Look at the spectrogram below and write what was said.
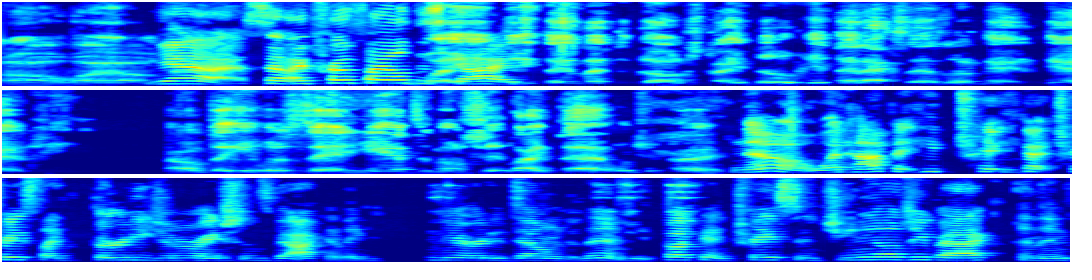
Oh wow. Yeah, so I profiled this Well, guy. you think they let the Golden State dude get that access on that? Yeah, I don't think he would have said yes to no shit like that. What you think? No, what happened? He tra- he got traced like thirty generations back, and they narrowed it down to them. He fucking traced his genealogy back and then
